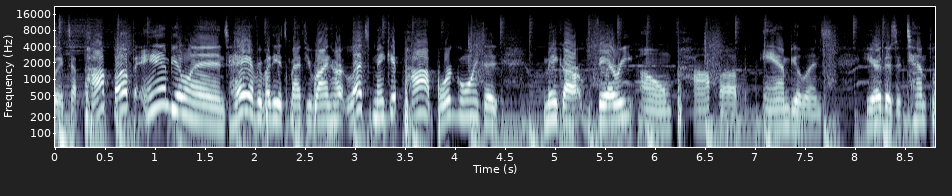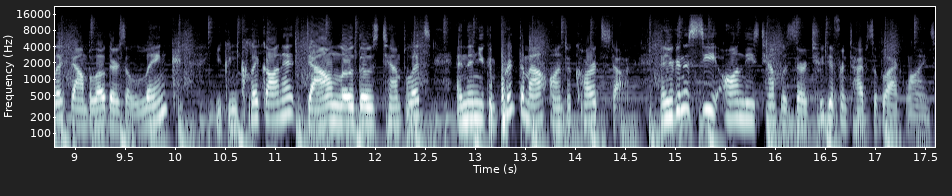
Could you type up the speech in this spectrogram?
It's a pop-up ambulance. Hey everybody, it's Matthew Reinhart. Let's make it pop. We're going to make our very own pop-up ambulance. Here, there's a template down below. There's a link. You can click on it, download those templates, and then you can print them out onto cardstock. Now you're gonna see on these templates, there are two different types of black lines.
